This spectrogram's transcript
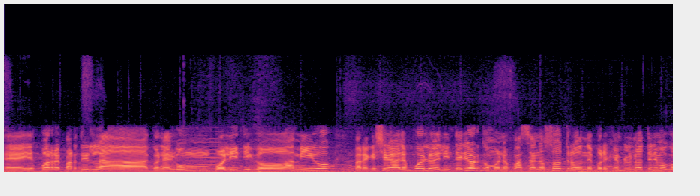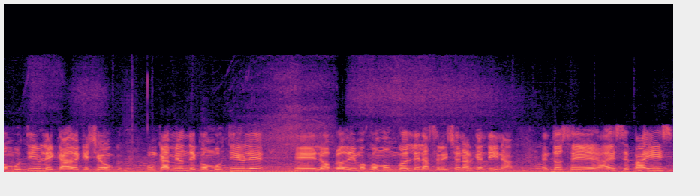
eh, y después repartirla con algún político amigo para que llegue a los pueblos del interior, como nos pasa a nosotros, donde por ejemplo no tenemos combustible y cada vez que llega un, camión de combustible eh, lo aplaudimos como un gol de la selección argentina. Entonces a ese país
